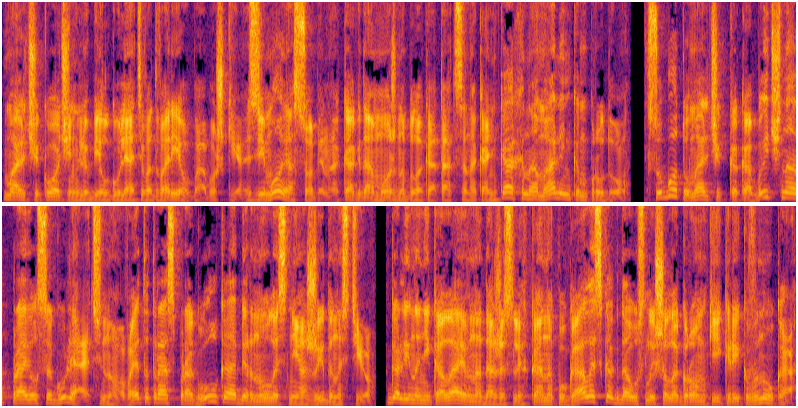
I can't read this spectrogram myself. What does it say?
Мальчик очень любил гулять во дворе у бабушки, зимой особенно, когда можно было кататься на коньках на маленьком пруду. В субботу мальчик, как обычно, отправился гулять, но в этот раз прогулка обернулась неожиданностью. Галина Николаевна даже слегка напугалась, когда услышала громкий крик внука.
